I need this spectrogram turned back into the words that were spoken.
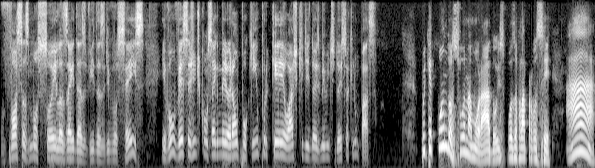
vossas moçoilas aí das vidas de vocês e vamos ver se a gente consegue melhorar um pouquinho, porque eu acho que de 2022 isso aqui não passa. Porque quando a sua namorada ou esposa falar para você, ah,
